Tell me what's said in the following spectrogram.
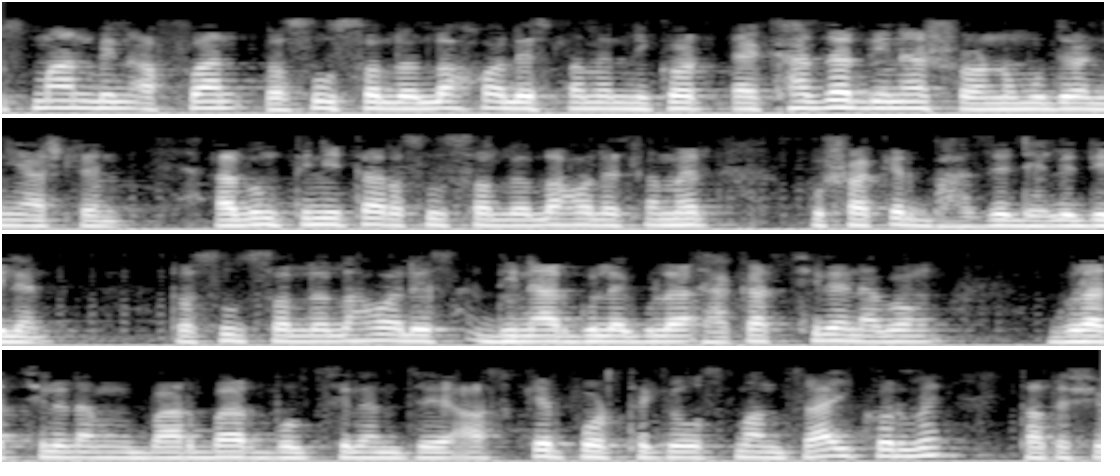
উসমান বিন আফান রসুল সাল্লাহ ইসলামের নিকট এক হাজার দিনার স্বর্ণমুদ্রা নিয়ে আসলেন এবং তিনি তা রসুল সাল্লাহ ইসলামের পোশাকের ভাজে ঢেলে দিলেন। রসুল সাল্লাহ দিনারগুলা ঢাকাচ্ছিলেন এবং ঘুরাচ্ছিলেন এবং বারবার বলছিলেন যে আজকের পর থেকে ওসমান যাই করবে, তাতে সে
